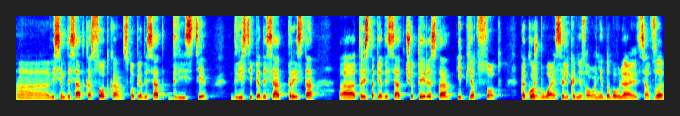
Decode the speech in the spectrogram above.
80, 100, 150, 200, 250, 300, е, 350, 400 і 500. Також буває силіканізовані, додаються в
